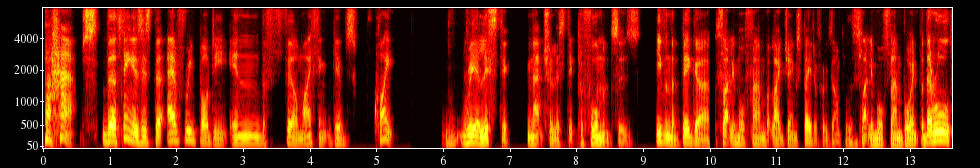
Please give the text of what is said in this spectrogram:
Perhaps the thing is, is that everybody in the film, I think, gives quite realistic, naturalistic performances. Even the bigger, slightly more flam, but like James Spader, for example, is slightly more flamboyant. But they're all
